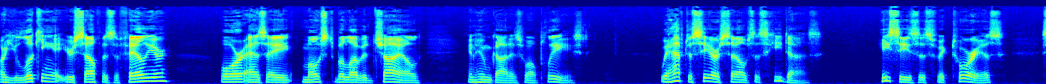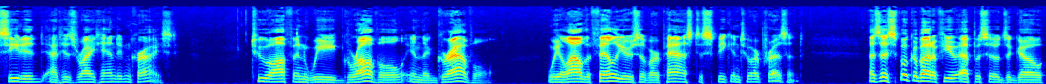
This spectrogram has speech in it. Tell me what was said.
are you looking at yourself as a failure or as a most beloved child in whom God is well pleased? We have to see ourselves as He does. He sees us victorious, seated at his right hand in Christ. Too often we grovel in the gravel. We allow the failures of our past to speak into our present. As I spoke about a few episodes ago,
